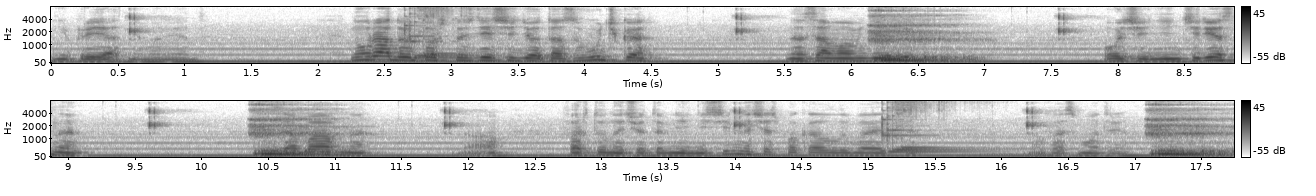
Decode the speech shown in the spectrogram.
Неприятный момент. Ну, радует то, что здесь идет озвучка. На самом деле, очень интересно, забавно. Но Фортуна что-то мне не сильно сейчас пока улыбается. Ну, посмотрим.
